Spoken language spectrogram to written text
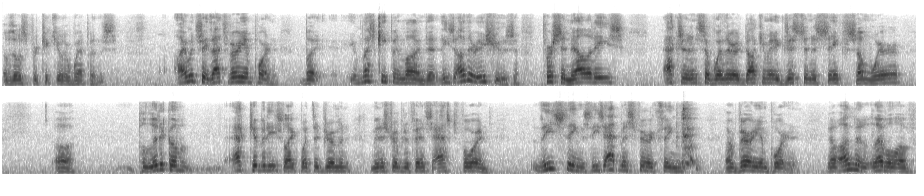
of those particular weapons. I would say that's very important, but you must keep in mind that these other issues, personalities, accidents of whether a document exists in a safe somewhere, uh, political activities like what the German Minister of Defense asked for, and these things, these atmospheric things, are very important. Now, on the level of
